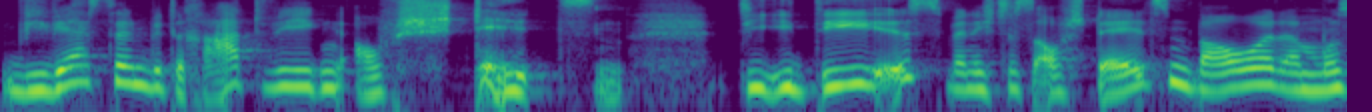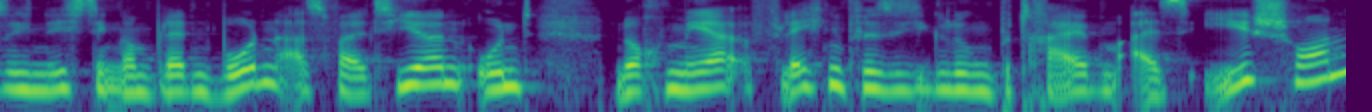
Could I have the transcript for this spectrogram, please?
wie wäre es denn mit Radwegen auf Stelzen? Die Idee ist, wenn ich das auf Stelzen baue, dann muss ich nicht den kompletten Boden asphaltieren und noch mehr Flächenversiegelung betreiben als eh schon.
